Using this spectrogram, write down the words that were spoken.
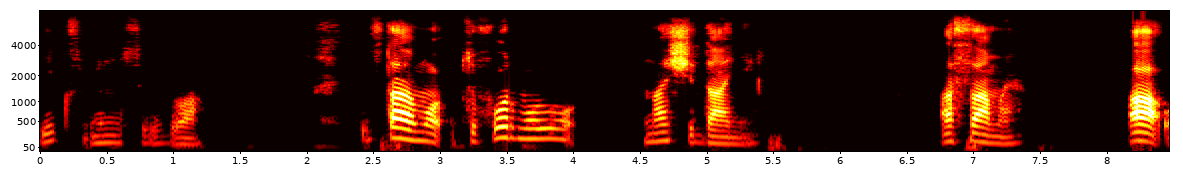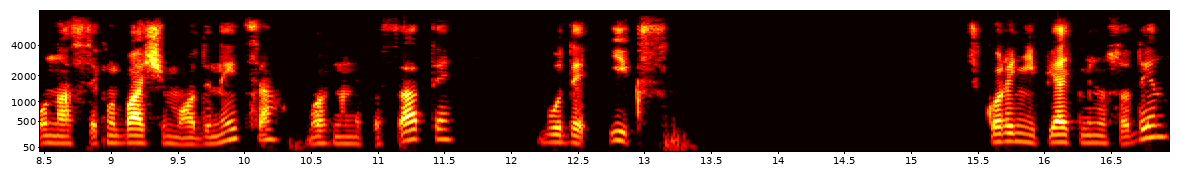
x мінус x2. Підставимо цю формулу наші дані. А саме, а у нас, як ми бачимо, одиниця, можна не писати, буде x корені 5 мінус 1,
